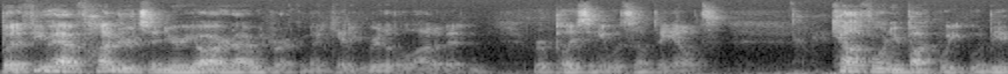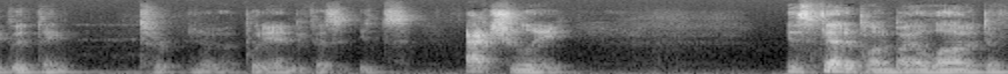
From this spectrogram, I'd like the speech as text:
But if you have hundreds in your yard, I would recommend getting rid of a lot of it and replacing it with something else. California buckwheat would be a good thing to you know to put in because it's actually is fed upon by a lot of diff-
